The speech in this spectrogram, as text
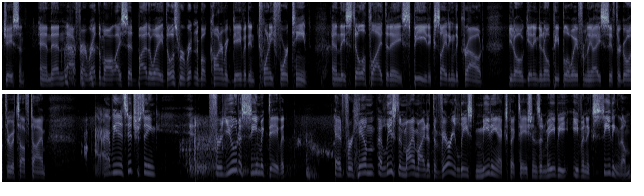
Jason. And then after I read them all, I said, by the way, those were written about Connor McDavid in 2014, and they still apply today. Speed, exciting the crowd, you know, getting to know people away from the ice if they're going through a tough time. I mean, it's interesting for you to see McDavid and for him, at least in my mind, at the very least, meeting expectations and maybe even exceeding them.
